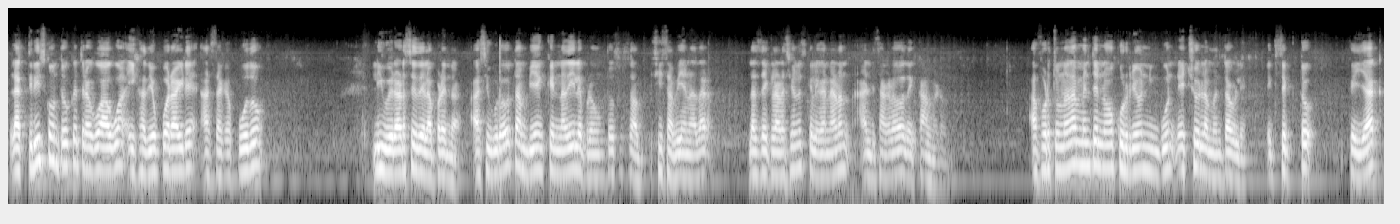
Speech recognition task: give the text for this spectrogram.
La actriz contó que tragó agua y jadeó por aire hasta que pudo liberarse de la prenda. Aseguró también que nadie le preguntó si sabía nadar las declaraciones que le ganaron al desagrado de Cameron. Afortunadamente no ocurrió ningún hecho lamentable, excepto que Jack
